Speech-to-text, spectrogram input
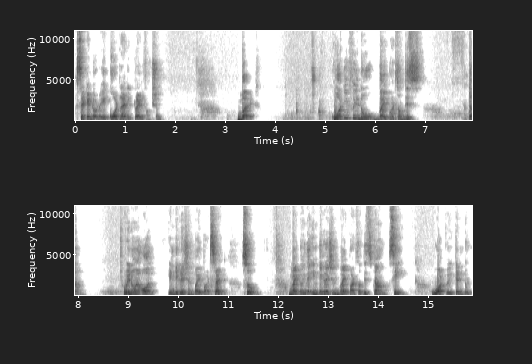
second order, a quadratic trial function. But what if we do by parts of this term? We know all integration by parts, right? So by doing the integration by parts of this term, see what we can do.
